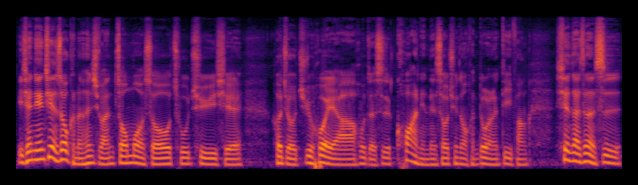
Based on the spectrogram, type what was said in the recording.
以前年轻的时候，可能很喜欢周末的时候出去一些喝酒聚会啊，或者是跨年的时候去那种很多人的地方。现在真的是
